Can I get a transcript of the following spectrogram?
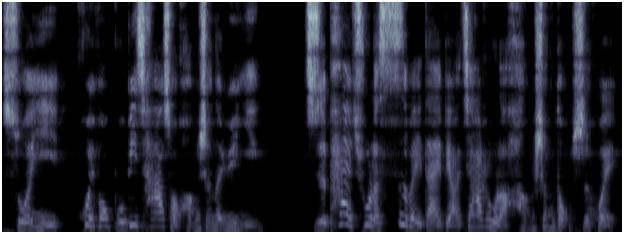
所以汇丰不必插手恒生的运营，只派出了四位代表加入了恒生董事会，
